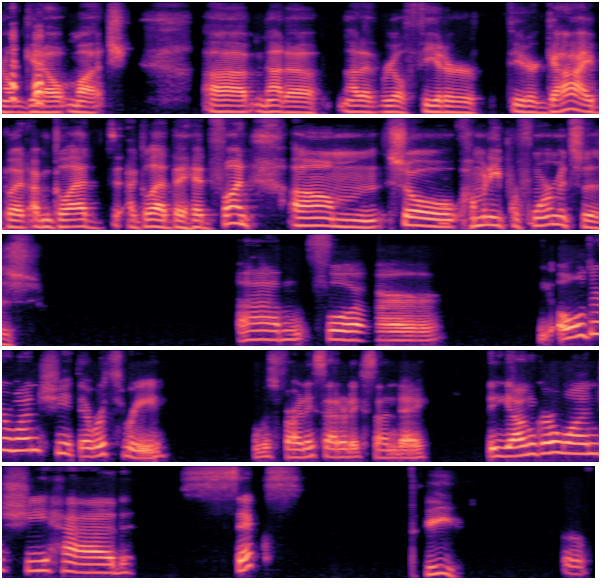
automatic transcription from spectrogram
i don't get out much uh not a not a real theater theater guy but i'm glad i'm glad they had fun um so how many performances Um, for the older one, she there were three. It was Friday, Saturday, Sunday. The younger one, she had six Gee, or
